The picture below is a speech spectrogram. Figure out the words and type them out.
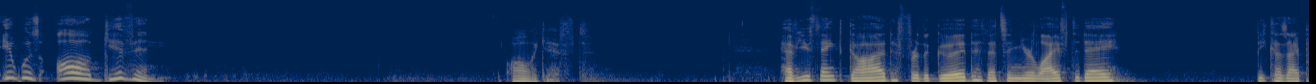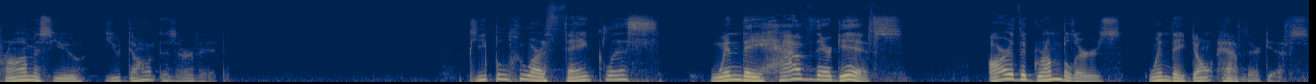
it was all given. All a gift. Have you thanked God for the good that's in your life today? Because I promise you, you don't deserve it. People who are thankless when they have their gifts are the grumblers when they don't have their gifts.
